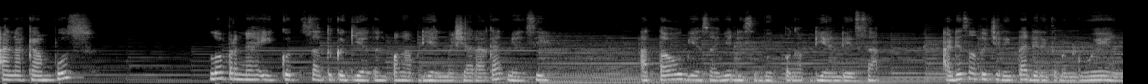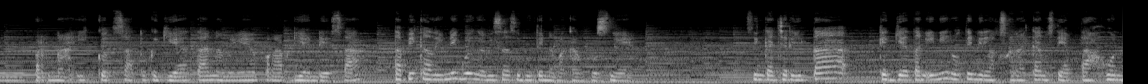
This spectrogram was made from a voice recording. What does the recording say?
Anak kampus, lo pernah ikut satu kegiatan pengabdian masyarakat gak sih? Atau biasanya disebut pengabdian desa? Ada satu cerita dari teman gue yang pernah ikut satu kegiatan namanya pengabdian desa, tapi kali ini gue gak bisa sebutin nama kampusnya. Singkat cerita, kegiatan ini rutin dilaksanakan setiap tahun.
